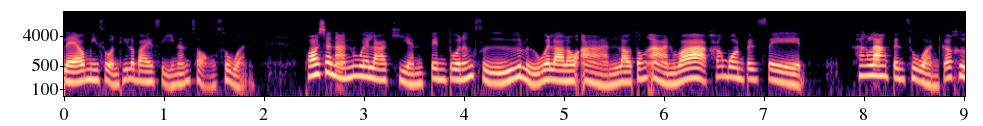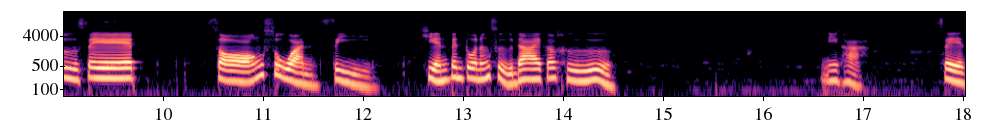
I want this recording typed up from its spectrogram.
แล้วมีส่วนที่ระบายสีนั้น 2 ส่วน เพราะฉะนั้นเวลาเขียนเป็นตัวหนังสือหรือเวลาเราอ่าน เราต้องอ่านว่าข้างบนเป็นเศษ ข้างล่างเป็นส่วนก็คือเศษ2ส่วน 4 เขียนเป็นตัวหนังสือได้ก็คือ นี่ค่ะ เศษ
